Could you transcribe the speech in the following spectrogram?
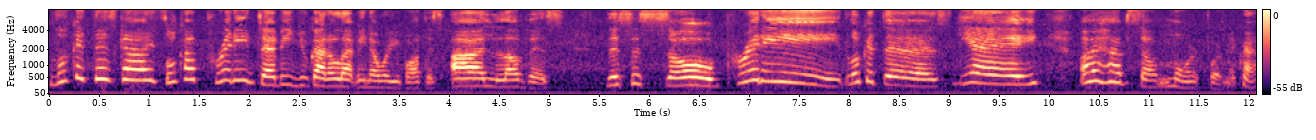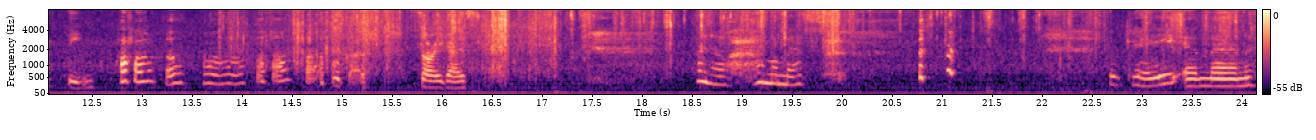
Look at this, guys. Look how pretty. Debbie, you got to let me know where you bought this. I love this. This is so pretty. Look at this. Yay. I have some more for my crafting. Ha ha ha ha ha ha. Oh gosh. Sorry, guys. I know. I'm a mess. okay, and then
